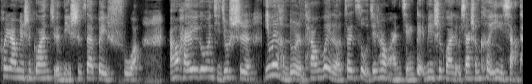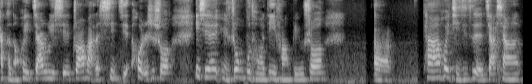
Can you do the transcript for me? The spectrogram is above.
会让面试官觉得你是在背书啊？然后还有一个问题就是，因为很多人他为了在自我介绍环节给面试官留下深刻印象，他可能会加入一些抓马的细节，或者是说一些与众不同的地方，比如说，呃，他会提及自己的家乡。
